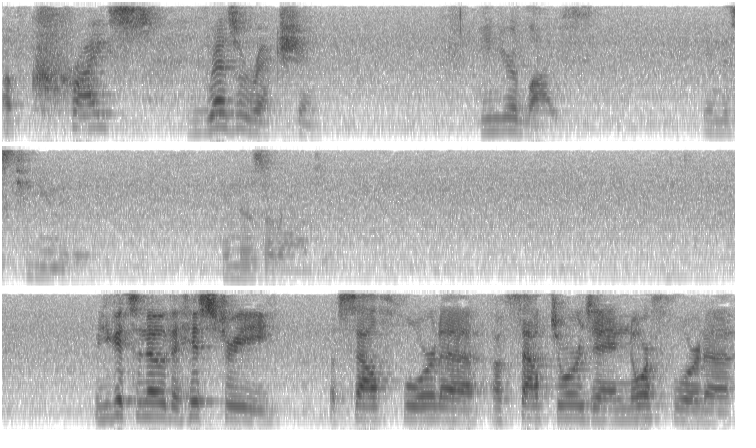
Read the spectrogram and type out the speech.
of Christ's resurrection in your life, in this community, in those around you? When you get to know the history of South Florida, of South Georgia and North Florida,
